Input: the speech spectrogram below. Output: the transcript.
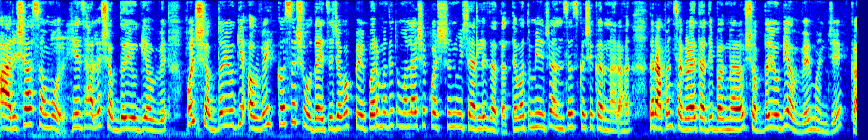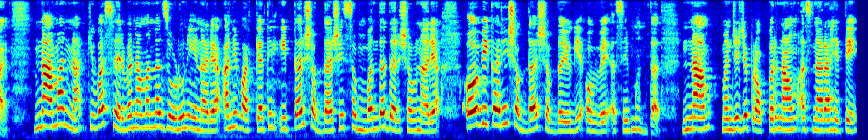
आरशासमोर हे झालं शब्दयोगी अव्यय. पण शब्दयोगी अव्यय कसं शोधायचं? जेव्हा पेपरमध्ये तुम्हाला असे क्वेश्चन विचारले जातात तेव्हा तुम्ही याचे आन्सर्स कसे करणार आहात? तर आपण सगळ्यात आधी बघणार आहोत शब्दयोगी अव्यय म्हणजे काय. नामांना किंवा सर्वनामांना जोडून येणाऱ्या आणि वाक्यातील इतर शब्द शब्दाशी संबंध दर्शवणाऱ्या अविकारी शब्दास शब्दयोगी अव्यय असे म्हणतात. नाम म्हणजे जे प्रॉपर नाम असणार आहे ते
